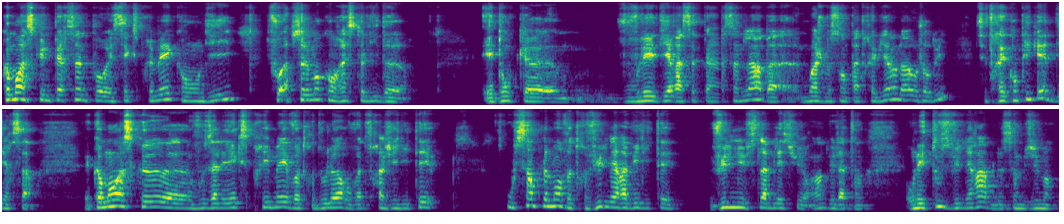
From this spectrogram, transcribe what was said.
Comment est-ce qu'une personne pourrait s'exprimer quand on dit il faut absolument qu'on reste leader? Et donc, euh, vous voulez dire à cette personne-là, bah, moi je me sens pas très bien là aujourd'hui? C'est très compliqué de dire ça. Comment est-ce que euh, vous allez exprimer votre douleur ou votre fragilité ou simplement votre vulnérabilité? Vulnus, la blessure, hein, du latin. On est tous vulnérables, nous sommes humains.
